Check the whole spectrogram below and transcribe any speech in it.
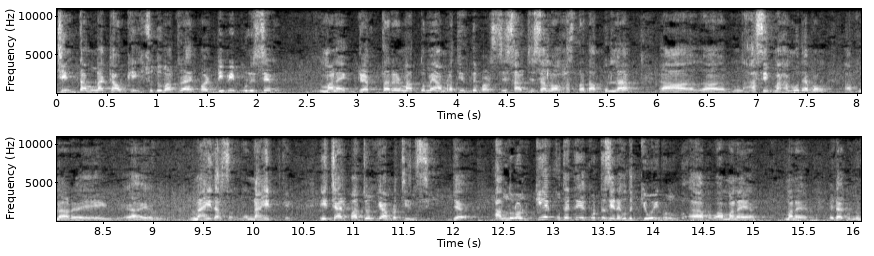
চিনতাম না কাউকে, শুধুমাত্র একবার ডিবি পুলিশের মানে গ্রেপ্তারের মাধ্যমে আমরা চিনতে পারছি সার্জিস আলম, হাসনাত আবদুল্লাহ আসিফ মাহমুদ এবং আপনার নাহিদ হাসান, নাহিদকে। এই চার পাঁচজনকে আমরা চিনছি যে আন্দোলন কে কোথায় থেকে করতেছে, এটা কিন্তু কেউই কোনো মানে মানে এটা কোনো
